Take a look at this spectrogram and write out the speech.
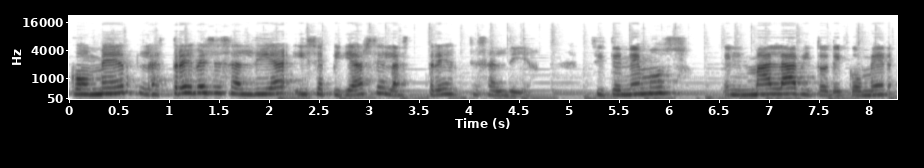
comer las tres veces al día y cepillarse las tres veces al día. Si tenemos el mal hábito de comer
